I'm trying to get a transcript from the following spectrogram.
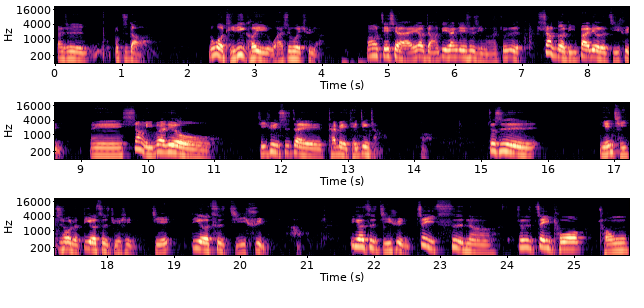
但是不知道，如果体力可以，我还是会去的。然后接下来要讲的第三件事情啊，就是上个礼拜六的集训。嗯，上礼拜六集训是在台北田径场哦，这是延期之后的第二次集训。结第二次集训，第二次集训，这一次呢，就是这一波从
